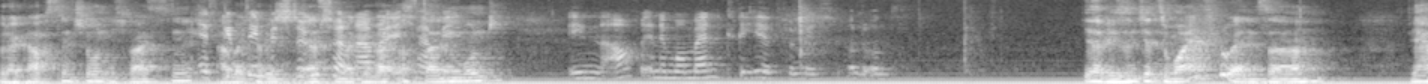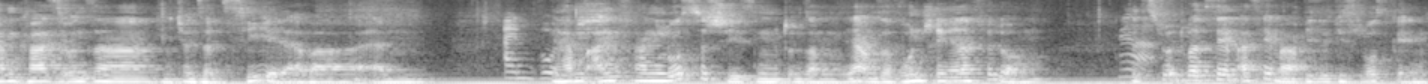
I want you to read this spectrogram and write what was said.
Oder gab es den schon? Ich weiß es nicht. Es gibt aber ich den habe bestimmt schon, aber gehört ich aus hab deinem ihn- Mund. Ihn auch in dem Moment kreiert für mich und uns. Ja, wir sind jetzt Winefluencer. Wir haben quasi unser, nicht unser Ziel, aber ähm, Ein Wunsch. wir haben angefangen loszuschießen mit unserem, ja, unser Wunsch ging in Erfüllung. Ja. Jetzt, du, du erzähl, erzähl mal, wie es losging.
